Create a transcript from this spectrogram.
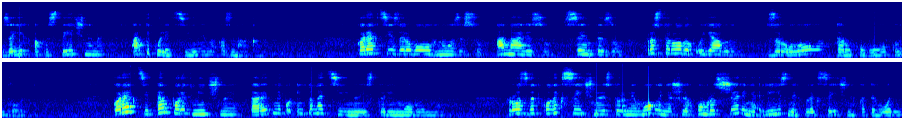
за їх акустичними, артикуляційними ознаками. Корекції зорового гнозису, аналізу, синтезу, просторових уявлень, зорового та рухового контролю. Корекції темпоритмічної та ритміко-інтонаційної сторін мовлення розвитку лексичної сторони мовлення шляхом розширення різних лексичних категорій,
